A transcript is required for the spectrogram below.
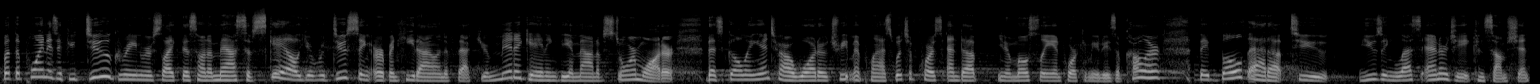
But the point is, if you do green roofs like this on a massive scale, you're reducing urban heat island effect. You're mitigating the amount of stormwater that's going into our water treatment plants, which of course end up, you know, mostly in poor communities of color. They both add up to using less energy consumption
